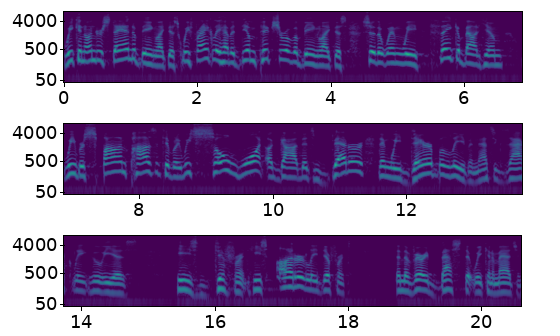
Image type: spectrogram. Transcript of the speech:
We can understand a being like this. We frankly have a dim picture of a being like this so that when we think about him, we respond positively. We so want a God that's better than we dare believe, and that's exactly who he is. He's different. He's utterly different than the very best that we can imagine.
